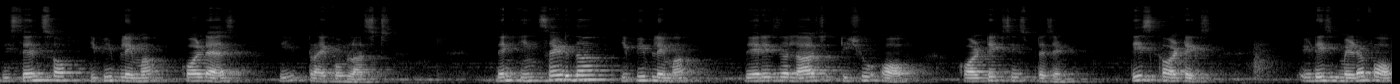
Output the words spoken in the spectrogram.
the cells of epiblema called as the trichoblasts. Then inside the epiblema there is a large tissue of cortex is present. This cortex it is made up of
